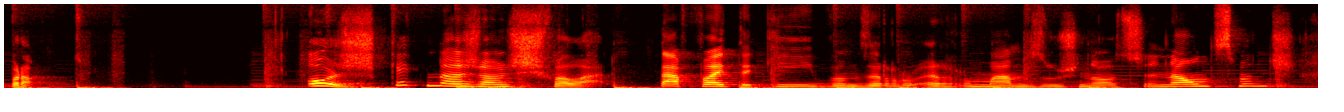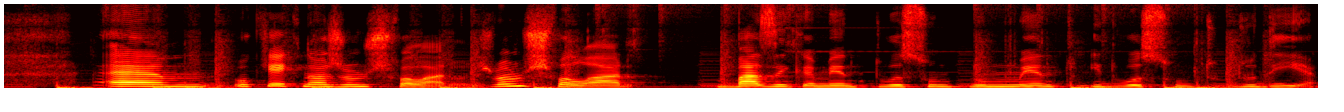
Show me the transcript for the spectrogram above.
Pronto. Hoje, o que é que nós vamos falar? Está feito aqui, vamos arrumarmos os nossos announcements. Um, o que é que nós vamos falar hoje? Vamos falar basicamente do assunto do momento e do assunto do dia.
